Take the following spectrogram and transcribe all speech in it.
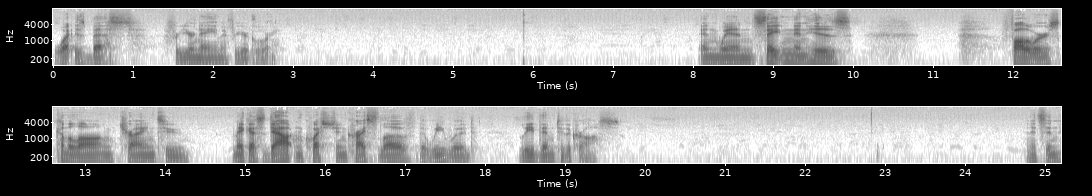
what is best for your name and for your glory. And when Satan and his followers come along trying to make us doubt and question Christ's love, that we would lead them to the cross. And it's in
